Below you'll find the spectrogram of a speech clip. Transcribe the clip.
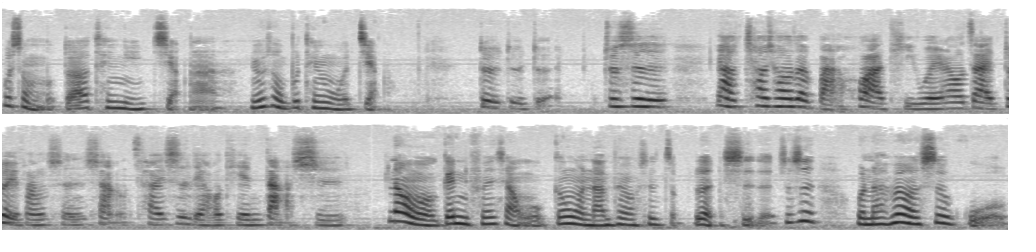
为什么我都要听你讲啊？你为什么不听我讲？对对对，就是要悄悄的把话题围绕在对方身上，才是聊天大师。那我跟你分享，我跟我男朋友是怎么认识的？就是我男朋友是我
